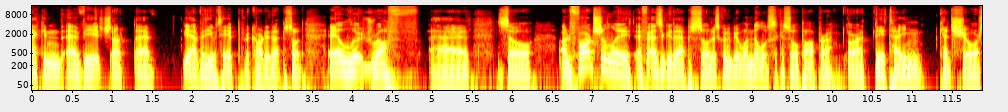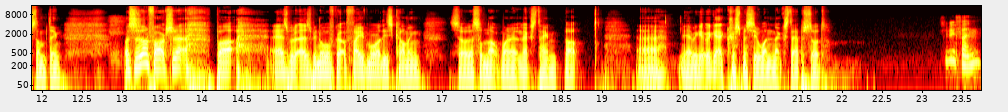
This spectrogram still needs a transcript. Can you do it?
second uh, VH or uh, yeah videotape recorded episode. It looked rough, uh, so unfortunately, if it is a good episode, it's going to be one that looks like a soap opera or a daytime kids show or something. Which is unfortunate, but it is what it is. We know we've got five more of these coming, so this will knock one out next time. But uh, yeah, we get we get a Christmassy one next episode. should be fun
